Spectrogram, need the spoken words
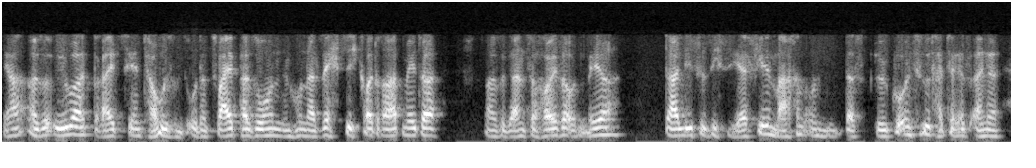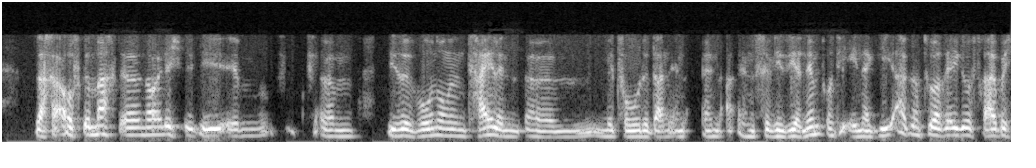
Ja, also über 13.000 oder zwei Personen in 160 Quadratmeter, also ganze Häuser und mehr. Da ließe sich sehr viel machen und das Öko-Institut hat ja jetzt eine Sache aufgemacht äh, neulich, die eben ähm, diese Wohnungen teilen ähm, Methode dann in, in, ins Visier nimmt. Und die Energieagentur Regio Freiburg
